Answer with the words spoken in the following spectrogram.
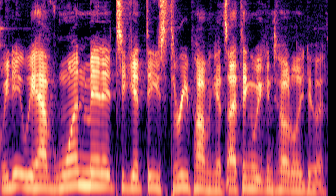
We need we have one minute to get these three pumpkins. I think we can totally do it.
